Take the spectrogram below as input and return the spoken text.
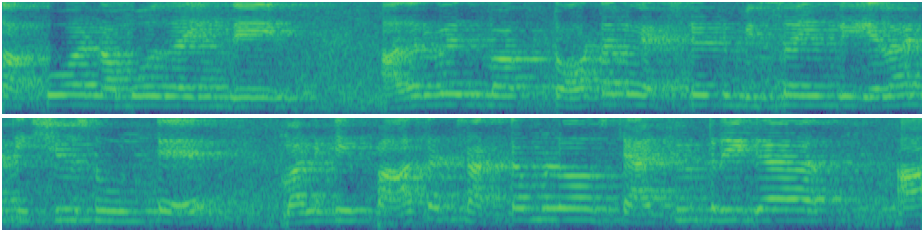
తక్కువ నమోదైంది అదర్వైజ్ మాకు టోటల్ ఎక్స్టెంట్ మిస్ అయింది. ఇలాంటి ఇష్యూస్ ఉంటే మనకి పాత చట్టంలో స్టాట్యూటరీగా ఆ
